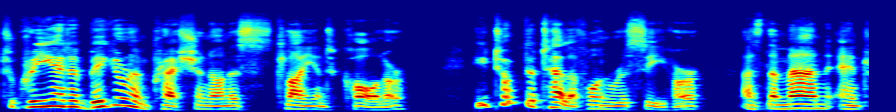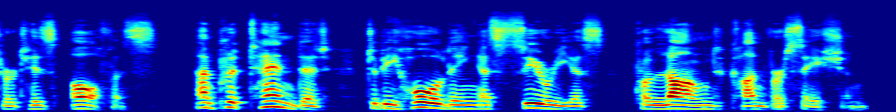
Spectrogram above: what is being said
To create a bigger impression on his client caller, he took the telephone receiver as the man entered his office and pretended to be holding a serious, prolonged conversation.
